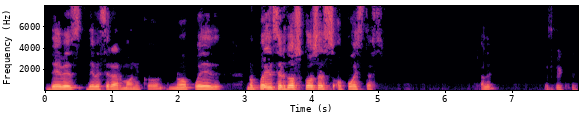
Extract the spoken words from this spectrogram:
debes, debe ser armónico. No puede, no pueden ser dos cosas opuestas. ¿Vale? Perfecto.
